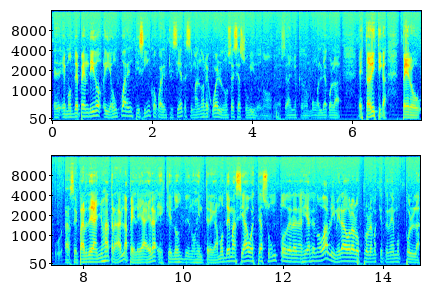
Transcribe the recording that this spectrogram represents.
Eh, Hemos dependido, y es un 45, 47, si mal no recuerdo, no sé si ha subido, no, hace años que no pongo al día con la estadística, pero hace par de años atrás la pelea era, es que nos, nos entregamos demasiado a este asunto de la energía renovable y mira ahora los problemas que tenemos por las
